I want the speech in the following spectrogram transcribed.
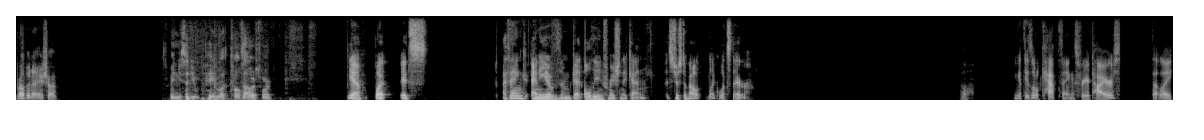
Probably not your truck. I mean, you said you paid what twelve dollars for it? Yeah, but it's I think any of them get all the information they can. It's just about like what's there. Oh. You get these little cap things for your tires that like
